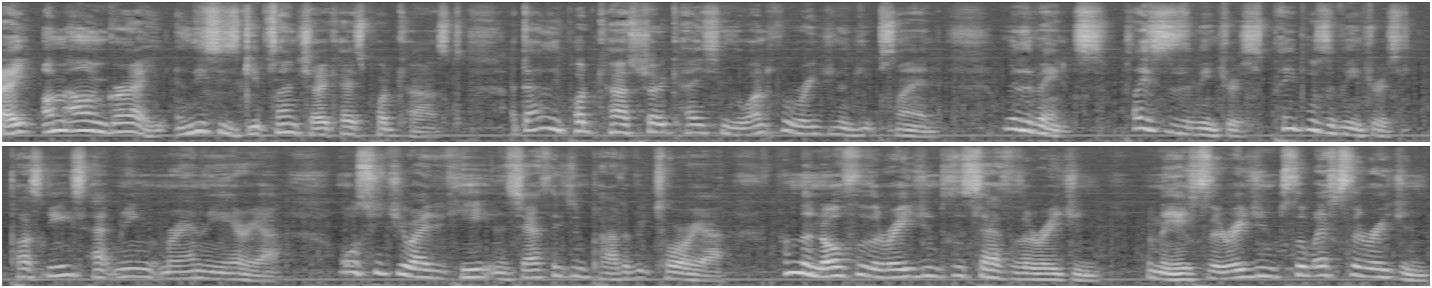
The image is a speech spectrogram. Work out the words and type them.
G'day, I'm Alan Gray, and this is Gippsland Showcase Podcast, a daily podcast showcasing the wonderful region of Gippsland with events, places of interest, peoples of interest, plus news happening around the area, all situated here in the southeastern part of Victoria, from the north of the region to the south of the region, from the east of the region to the west of the region.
